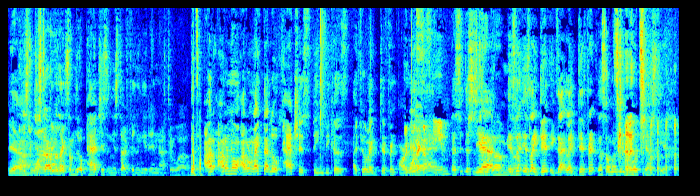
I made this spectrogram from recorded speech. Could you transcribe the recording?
Yeah. What you Just start do. with like some little patches and you start filling it in after a while. But I, I don't know. I don't like that little patches thing because I feel like different artists. You want, like, a theme? That's that's just yeah, kind of dumb. You it's know? like, it's like di- exactly like different. that's why I want to do my whole chest. Yeah,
